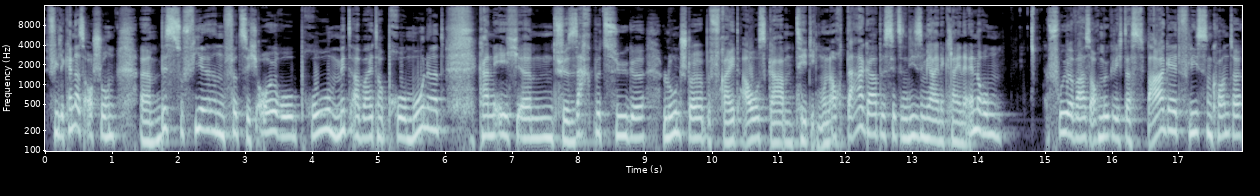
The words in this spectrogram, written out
Viele kennen das auch schon. Ähm, bis zu 44 Euro pro Mitarbeiter pro Monat kann ich ähm, für Sachbezüge lohnsteuerbefreit Ausgaben tätigen. Und auch da gab es jetzt in diesem Jahr eine kleine Änderung. Früher war es auch möglich, dass Bargeld fließen konnte.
